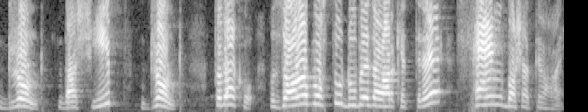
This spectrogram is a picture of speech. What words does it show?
drowned the ship drowned তো দেখো জড় বস্তু ডুবে যাওয়ার ক্ষেত্রে স্যাং বসাতে হয়।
